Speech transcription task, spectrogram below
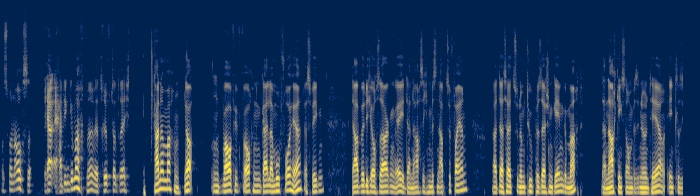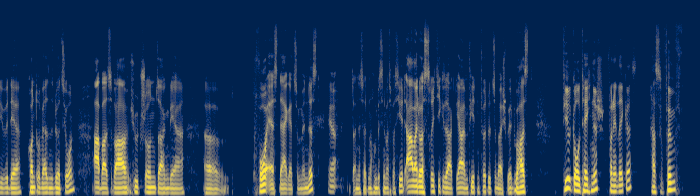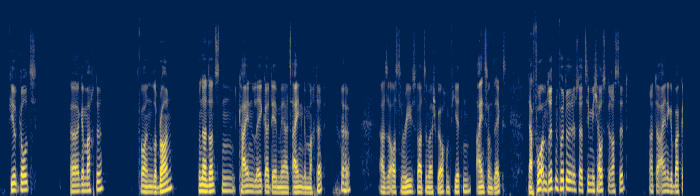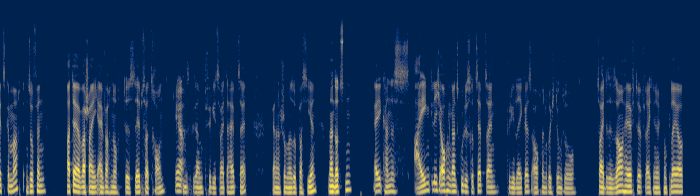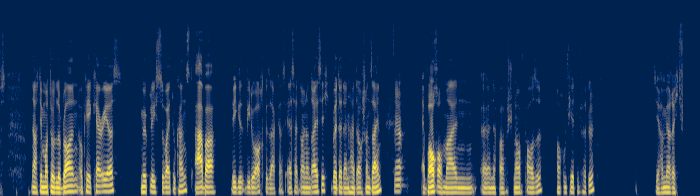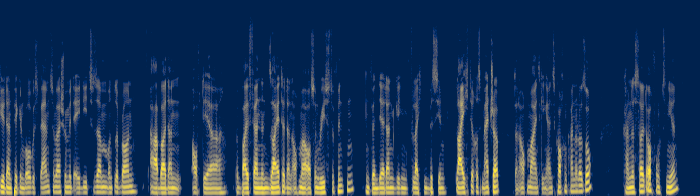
muss man auch sagen. Ja, er hat ihn gemacht, ne? Wer trifft, hat recht. Kann er machen, ja. Und war auf jeden Fall auch ein geiler Move vorher. Deswegen, da würde ich auch sagen, ey, danach sich ein bisschen abzufeiern. Hat das halt zu einem Two-Possession-Game gemacht. Danach ging es noch ein bisschen hin und her, inklusive der kontroversen Situation. Aber es war, ich würde schon sagen, der äh, vorerst Dagger zumindest. Ja. Dann ist halt noch ein bisschen was passiert. Aber du hast richtig gesagt, ja, im vierten Viertel zum Beispiel. Du hast Field Goal technisch von den Lakers, hast du fünf Field Goals äh, gemachte von LeBron und ansonsten keinen Laker, der mehr als einen gemacht hat. also Austin Reeves war zum Beispiel auch im vierten, eins von sechs. Davor im dritten Viertel ist er ziemlich ausgerastet, hat er einige Buckets gemacht. Insofern hat er wahrscheinlich einfach noch das Selbstvertrauen Ja. insgesamt für die zweite Halbzeit. Das kann dann schon mal so passieren. Und ansonsten, ey, kann das eigentlich auch ein ganz gutes Rezept sein für die Lakers, auch in Richtung so zweite Saisonhälfte, vielleicht in Richtung Playoffs. Nach dem Motto LeBron, okay, carry us, möglichst soweit du kannst, aber wie, wie du auch gesagt hast, er ist halt 39, wird er dann halt auch schon sein. Ja. Er braucht auch mal ein, äh, eine Verschnaufpause, auch im vierten Viertel. Sie haben ja recht viel dann Pick and Roll gespammt, zum Beispiel mit AD zusammen und LeBron, aber dann auf der ballfernen Seite dann auch mal Austin Reeves zu finden. Und wenn der dann gegen vielleicht ein bisschen leichteres Matchup dann auch mal eins gegen eins kochen kann oder so, kann das halt auch funktionieren.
